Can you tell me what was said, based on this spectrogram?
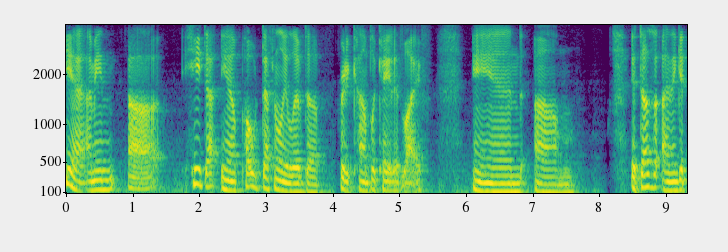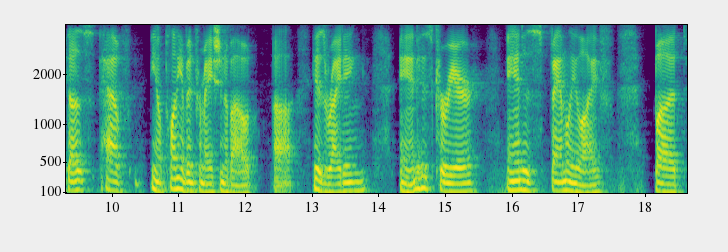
Yeah, I mean, uh, he, de- you know, Poe definitely lived a pretty complicated life, and um, it does. I think it does have you know plenty of information about uh, his writing and his career and his family life, but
